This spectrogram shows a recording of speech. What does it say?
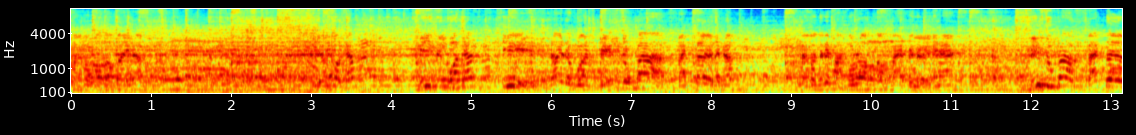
ผ่านเข้ารอบต่อไปครับ ยังไม่หมดครับ มีอีกหนึ่งคนครับ ที่ได้รางวัล Best Super Factor นะครับ แล้วก็จะได้ผ่านเข้ารอบท็อป8ไป เลยนะฮะ Best Super Factor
